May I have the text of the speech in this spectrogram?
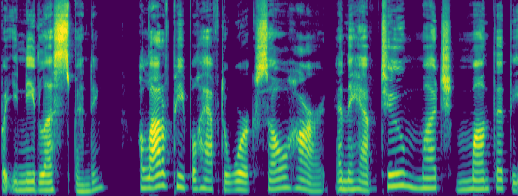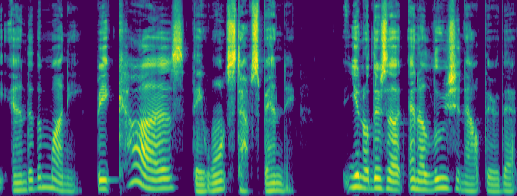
but you need less spending? A lot of people have to work so hard and they have too much month at the end of the money because they won't stop spending. You know, there's a, an illusion out there that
